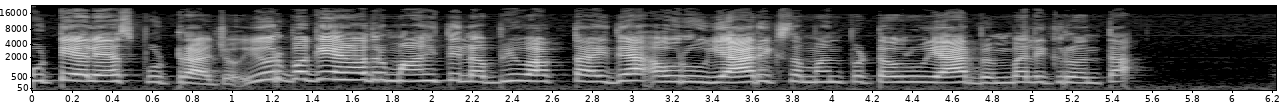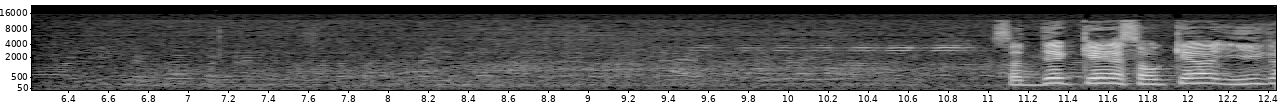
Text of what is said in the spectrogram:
ಪುಟ್ಟಿ ಅಲಿಯಾಸ್ ಪುಟ್ರಾಜು. ಇವ್ರ ಬಗ್ಗೆ ಏನಾದರೂ ಮಾಹಿತಿ ಲಭ್ಯವಾಗ್ತಾ ಇದೆಯಾ? ಅವರು ಯಾರಿಗೆ ಸಂಬಂಧಪಟ್ಟವರು, ಯಾರು ಬೆಂಬಲಿಗರು ಅಂತ? ಸದ್ಯಕ್ಕೆ ಸೌಖ್ಯ ಈಗ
